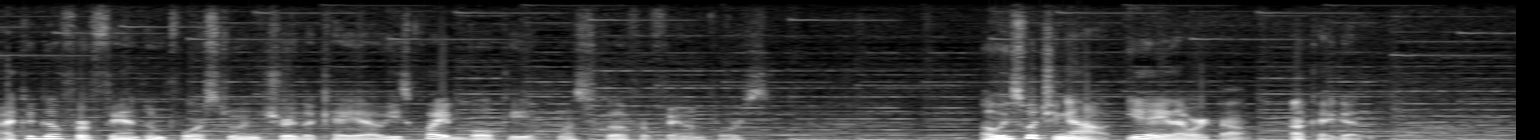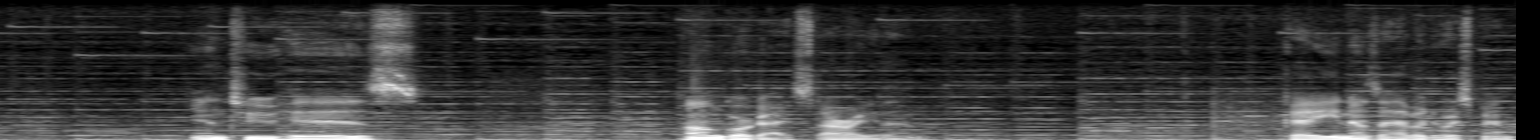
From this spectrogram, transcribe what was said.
I could go for Phantom Force to ensure the KO. He's quite bulky. Let's go for Phantom Force. Oh, he's switching out. Yay, that worked out. Okay, good into his own Gourgeist. Alrighty then. Okay, he knows I have a Spin.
